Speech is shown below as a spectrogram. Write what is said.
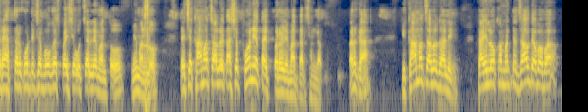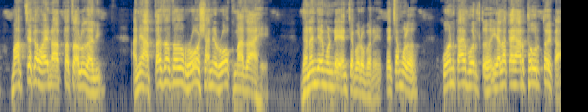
त्र्याहत्तर कोटीचे बोगस पैसे उचलले म्हणतो मी म्हणलो त्याचे कामं चालू आहेत असे फोन येत आहेत परळी मतदारसंघात. बरं का? की कामं चालू झाली. काही लोक म्हणते जाऊ द्या बाबा मागचे का व्हायना आत्ता चालू झाली. आणि आत्ताचा जो रोष आणि रोख माझा आहे धनंजय मुंडे यांच्या बरोबर आहे त्याच्यामुळं कोण काय बोलतं याला काही अर्थ उरतोय का?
